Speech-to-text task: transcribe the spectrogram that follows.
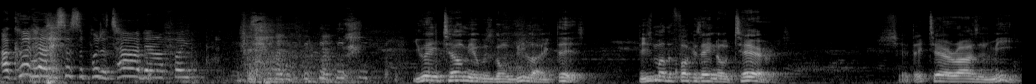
I could have the sister put a towel down for you. You ain't tell me it was gonna be like this. These motherfuckers ain't no terrorists. Shit, they terrorizing me.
